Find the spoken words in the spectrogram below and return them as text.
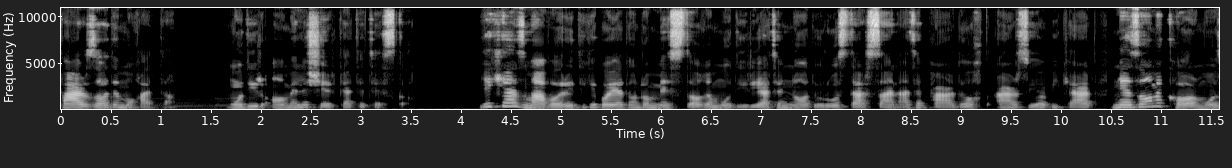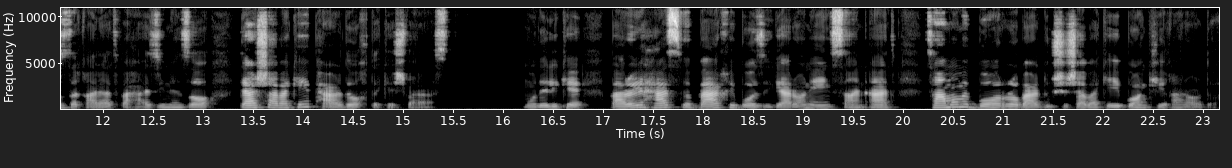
فرزاد مقدم مدیر عامل شرکت تسکا یکی از مواردی که باید آن را مستاق مدیریت نادرست در صنعت پرداخت ارزیابی کرد نظام کارمزد غلط و هزینه‌زا در شبکه پرداخت کشور است. مدلی که برای حذف برخی بازیگران این صنعت تمام بار را بر دوش شبکه بانکی قرار داد.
